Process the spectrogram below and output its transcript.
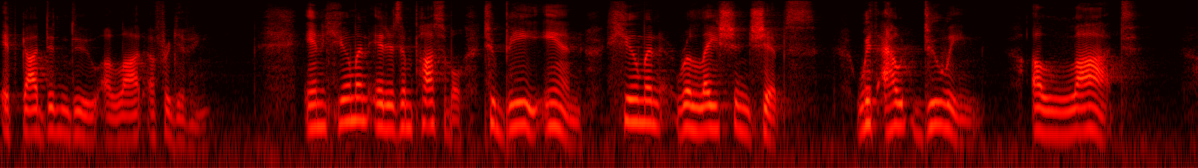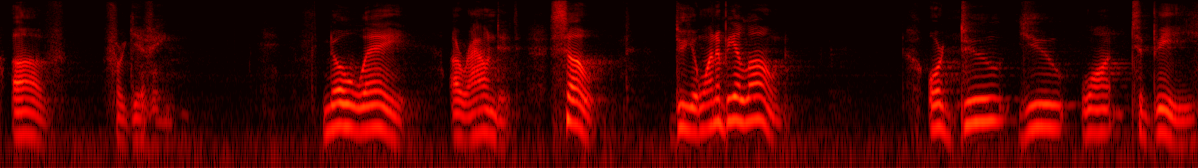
if God didn't do a lot of forgiving. In human, it is impossible to be in human relationships without doing a lot of forgiving. No way around it. So, do you want to be alone? Or do you want to be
